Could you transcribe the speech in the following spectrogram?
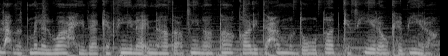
لحظة ملل واحدة كفيلة إنها تعطينا طاقة لتحمل ضغوطات كثيرة وكبيرة.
